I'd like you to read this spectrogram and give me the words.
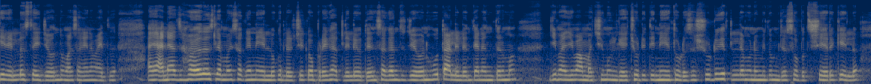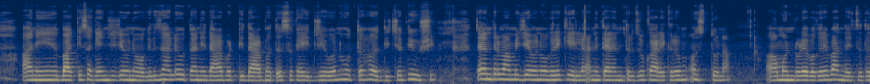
केलेलं असतं जेवण तुम्हाला सगळ्यांना माहिती आहे. आणि आज हळद असल्यामुळे सगळ्यांनी येल्लो कलरचे कपडे घातलेले होते आणि सगळ्यांचं जेवण होत आलेलं आणि त्यानंतर मग जी माझी मामाची मुलगी आहे छोटी तिने हे थोडंसं शूट घेतलेलं म्हणून मी तुमच्यासोबत शेअर केलं. आणि बाकी सगळ्यांचे जेवण वगैरे झालं होतं आणि डाळबट्टी डाळ भात असं काही जेवण होतं हळदीच्या दिवशी. त्यानंतर मग आम्ही जेवण वगैरे केलं आणि त्यानंतर जो कार्यक्रम असतो ना मंडोळे वगैरे बांधायचं तर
